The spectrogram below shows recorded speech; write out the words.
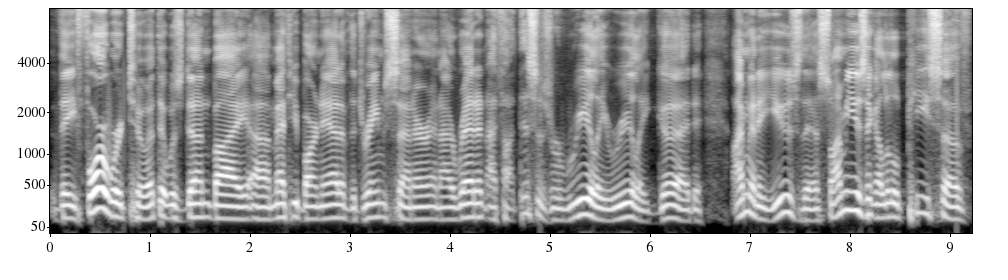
the foreword to it that was done by uh, Matthew Barnett of the Dream Center, and I read it and I thought, this is really, really good. I'm going to use this. So I'm using a little piece of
